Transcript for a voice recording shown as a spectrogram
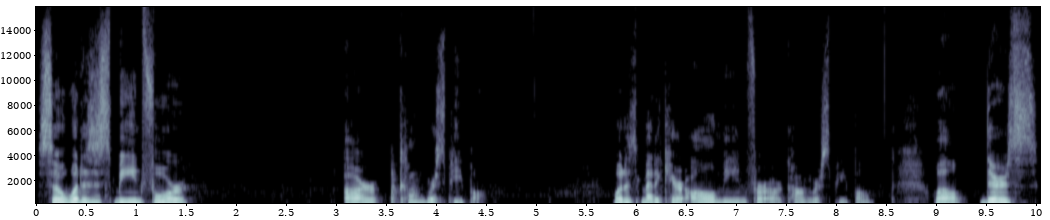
So, what does this mean for our Congress people? What does Medicare all mean for our Congress people? Well, there's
